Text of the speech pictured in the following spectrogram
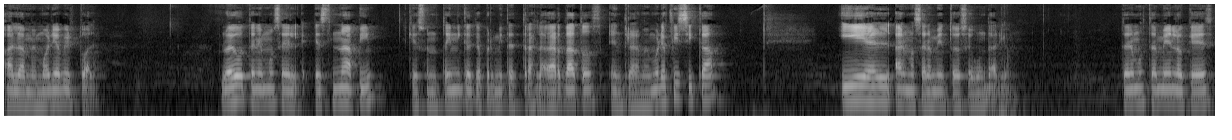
a la memoria virtual. Luego tenemos el Snappy, que es una técnica que permite trasladar datos entre la memoria física y el almacenamiento secundario. Tenemos también lo que es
